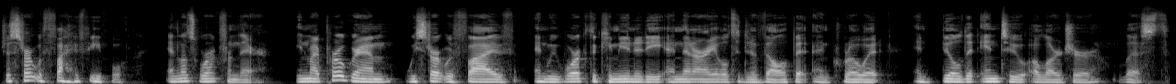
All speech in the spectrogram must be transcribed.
Just start with five people and let's work from there. In my program, we start with five and we work the community and then are able to develop it and grow it and build it into a larger list.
